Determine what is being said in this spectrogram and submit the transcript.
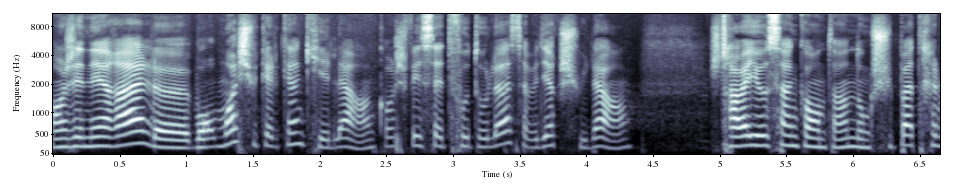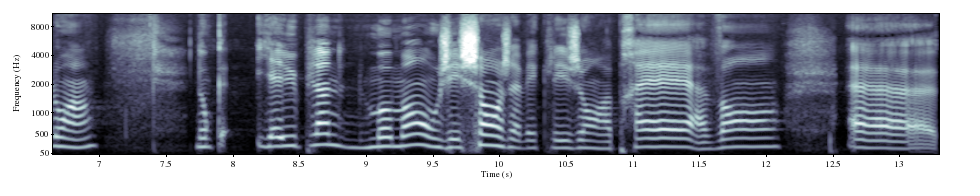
En général, euh, bon, moi je suis quelqu'un qui est là. Hein. Quand je fais cette photo-là, ça veut dire que je suis là. Hein. Je travaille au 50, hein, donc je suis pas très loin. Donc il y a eu plein de moments où j'échange avec les gens après, avant. Euh,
